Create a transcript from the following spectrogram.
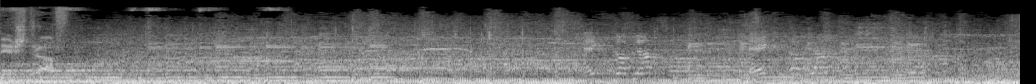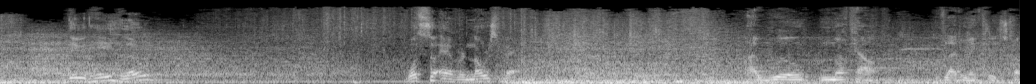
bestrafen. Extra Platz. Extra Platz. David Hay, hello? Whatsoever, no respect. I will knock out Vladimir Klitschko.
